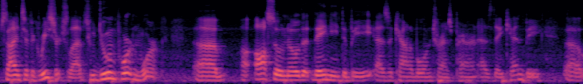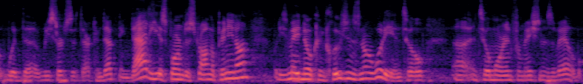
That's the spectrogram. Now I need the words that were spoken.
scientific research labs who do important work um, also know that they need to be as accountable and transparent as they can be uh, with the research that they're conducting. That he has formed a strong opinion on, but he's made no conclusions, nor would he until uh, until more information is available.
